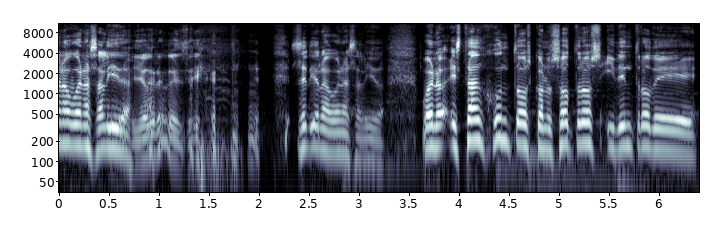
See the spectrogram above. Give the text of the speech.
una buena salida. Yo creo que sí. Sería una buena salida. Bueno, están juntos con nosotros y dentro de,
